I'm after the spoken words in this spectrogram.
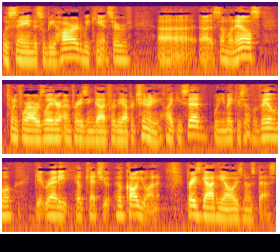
was saying this will be hard. We can't serve uh, uh, someone else. 24 hours later, I'm praising God for the opportunity. Like you said, when you make yourself available, get ready. He'll catch you. He'll call you on it. Praise God. He always knows best.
